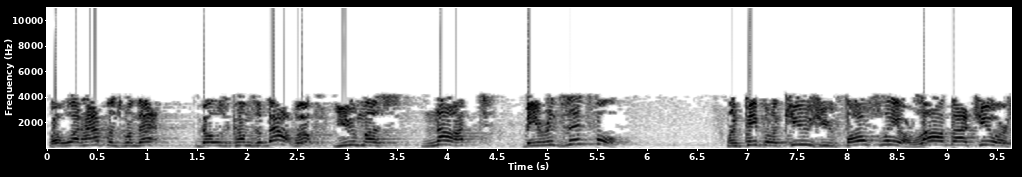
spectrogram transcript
Well, what happens when that goes comes about? Well, you must not be resentful. When people accuse you falsely or lie about you or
